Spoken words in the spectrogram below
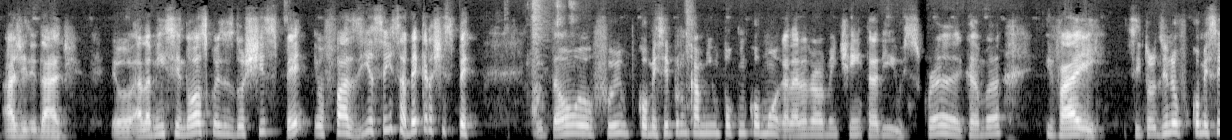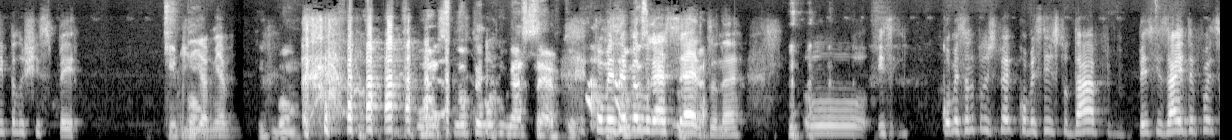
agilidade. Eu, ela me ensinou as coisas do XP, eu fazia sem saber que era XP. Então eu fui, comecei por um caminho um pouco incomum. A galera normalmente entra ali, o Scrum, Kanban, e vai se introduzindo. Eu comecei pelo XP. Que bom. Minha... Que bom. Começou pelo lugar certo. Comecei pelo lugar certo, né? O... Começando pelo XP, comecei a estudar, pesquisar, e depois,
